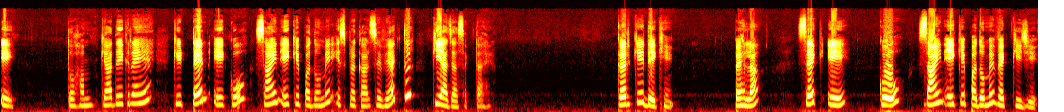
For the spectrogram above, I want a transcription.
A तो हम क्या देख रहे हैं कि टेन ए को साइन ए के पदों में इस प्रकार से व्यक्त किया जा सकता है। करके देखें। पहला सेक ए को साइन ए के पदों में व्यक्त कीजिए।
